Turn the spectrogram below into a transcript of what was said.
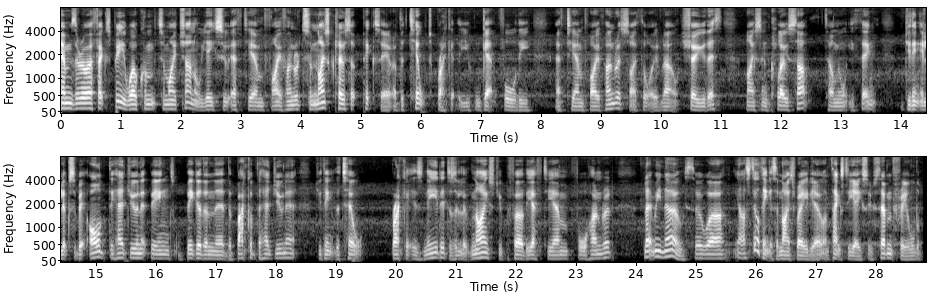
M0FXB, welcome to my channel, Yaesu FTM 500. Some nice close-up pics here of the tilt bracket that you can get for the FTM 500. So I thought I'd uh, show you this nice and close up. Tell me what you think. Do you think it looks a bit odd, the head unit being bigger than the, the back of the head unit? Do you think the tilt bracket is needed? Does it look nice? Do you prefer the FTM 400? Let me know. So uh, yeah, I still think it's a nice radio. And thanks to Yaesu, 7.3, all the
